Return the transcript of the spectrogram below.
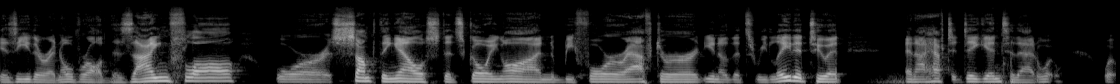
is either an overall design flaw or something else that's going on before or after, you know, that's related to it, and I have to dig into that. What, what,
